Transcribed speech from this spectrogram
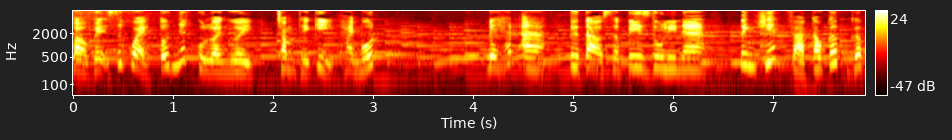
bảo vệ sức khỏe tốt nhất của loài người trong thế kỷ 21. DHA từ tảo spirulina tinh khiết và cao cấp gấp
